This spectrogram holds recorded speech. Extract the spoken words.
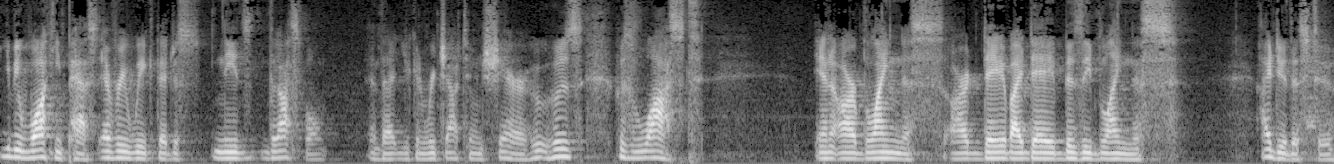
you be walking past every week that just needs the gospel and that you can reach out to and share? Who, who's, who's lost in our blindness, our day by day busy blindness? I do this too.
